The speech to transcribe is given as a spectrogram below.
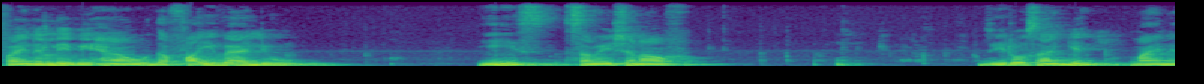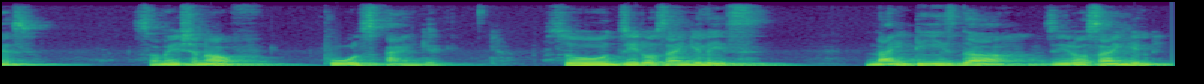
Finally we have the phi value is summation of zeros angle minus summation of poles angle. So zeros angle is 90 is the zeros angle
